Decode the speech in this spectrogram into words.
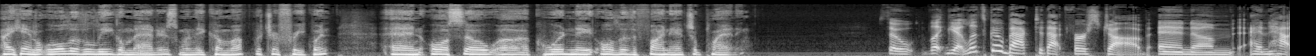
I handle all of the legal matters when they come up, which are frequent, and also uh, coordinate all of the financial planning. So, like, yeah, let's go back to that first job and um and how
